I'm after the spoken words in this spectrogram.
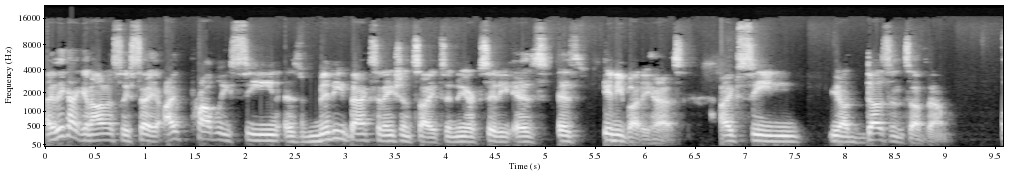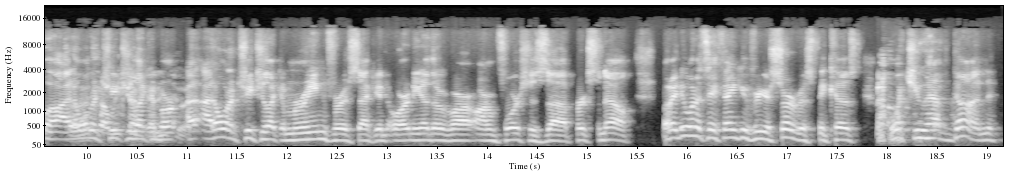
I think I can honestly say I've probably seen as many vaccination sites in New York City as, as anybody has. I've seen, you know, dozens of them. Well, I so don't want to treat you like a I don't want to treat you like a Marine for a second or any other of our armed forces uh, personnel, but I do want to say thank you for your service because what you have done,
